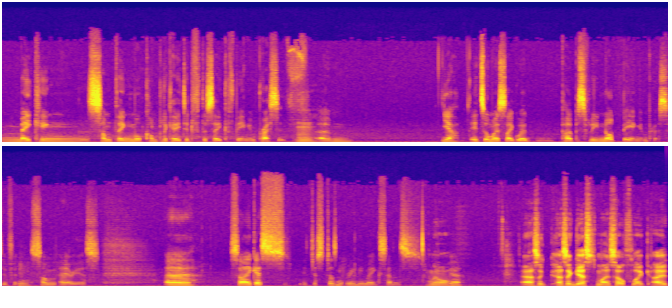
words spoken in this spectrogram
making something more complicated for the sake of being impressive. Mm. Um, yeah, it's almost like we're purposefully not being impressive in some areas. Uh, so I guess it just doesn't really make sense. No. Yeah. As a as a guest myself, like I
